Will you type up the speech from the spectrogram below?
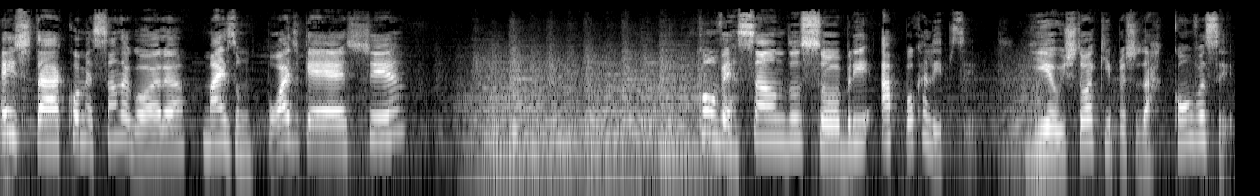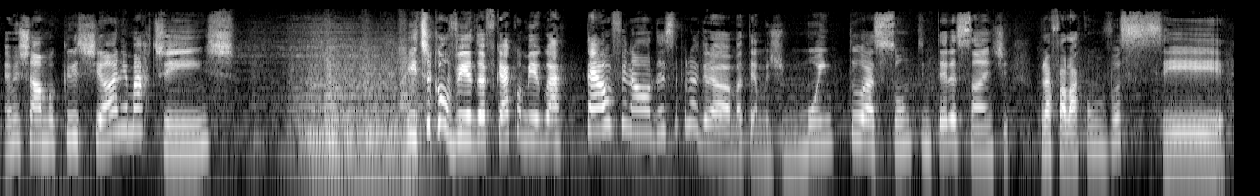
Está começando agora mais um podcast conversando sobre Apocalipse. E eu estou aqui para estudar com você. Eu me chamo Cristiane Martins e te convido a ficar comigo até o final desse programa. Temos muito assunto interessante para falar com você.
